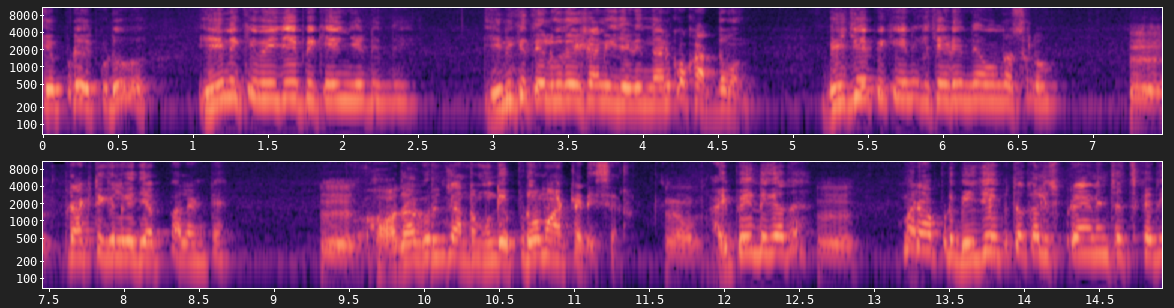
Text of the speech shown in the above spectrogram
ఎప్పుడు ఇప్పుడు ఈయనకి బీజేపీకి ఏం చెడింది? ఈయనకి తెలుగుదేశానికి చెడింది దానికి ఒక అర్థం ఉంది. బీజేపీకి ఈయనకి చెడింది ఏముంది అసలు? ప్రాక్టికల్గా చెప్పాలంటే. హోదా గురించి అంతకుముందు ఎప్పుడో మాట్లాడేశారు. అయిపోయింది కదా. మరి అప్పుడు బీజేపీతో కలిసి ప్రయాణించవచ్చు కదా.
